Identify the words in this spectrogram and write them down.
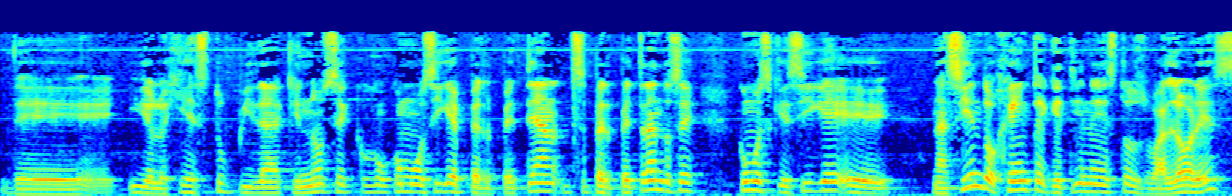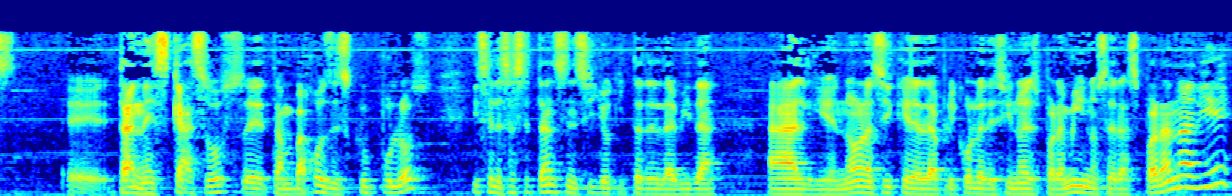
de ideología estúpida que no sé cómo, sigue perpetrándose, cómo es que sigue eh, naciendo gente que tiene estos valores eh, tan escasos, eh, tan bajos de escrúpulos, y se les hace tan sencillo quitarle la vida a alguien. Ahora sí que le aplicó la de si no es para mí, no serás para nadie.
